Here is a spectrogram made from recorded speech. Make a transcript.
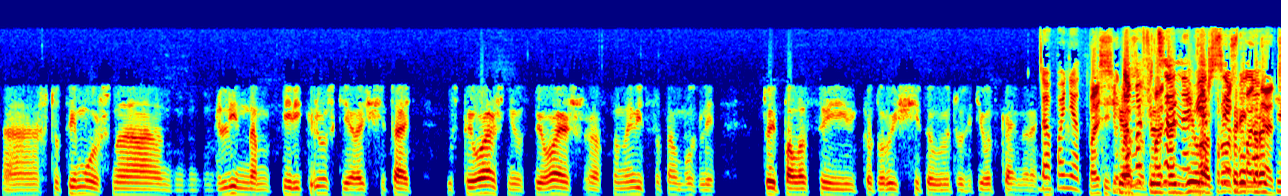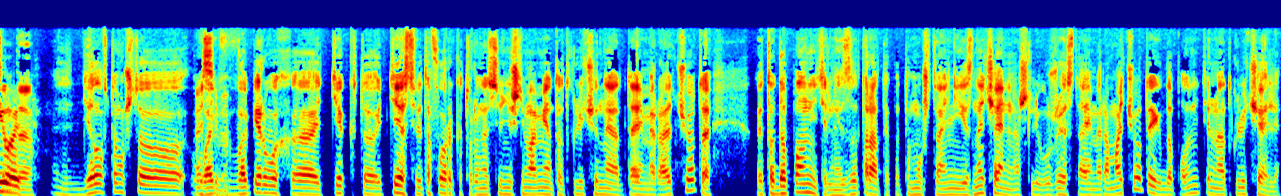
что ты можешь на длинном перекрестке рассчитать, успеваешь, не успеваешь остановиться там возле той полосы, которую считывают вот эти вот камеры. Да, понятно. Спасибо. Сейчас все это дело прекратилось. Да. Дело в том, что, во-первых, э, те, кто, те светофоры, которые на сегодняшний момент отключены от таймера отчета, это дополнительные затраты, потому что они изначально шли уже с таймером отчета, их дополнительно отключали.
